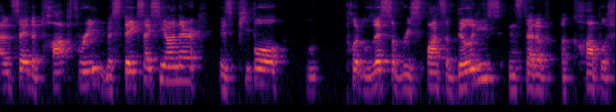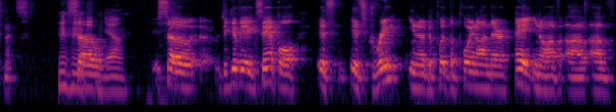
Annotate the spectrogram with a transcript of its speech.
I would say the top three mistakes I see on there is people put lists of responsibilities instead of accomplishments. Mm-hmm. So yeah. So to give you an example, it's it's great, you know, to put the point on there. Hey, you know, I've I've I've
